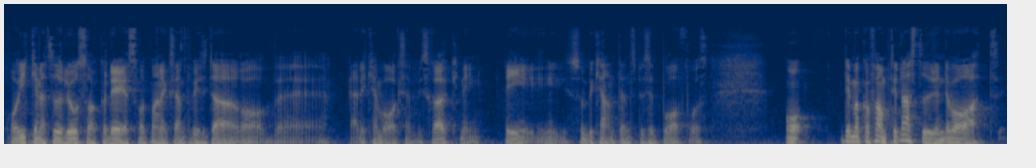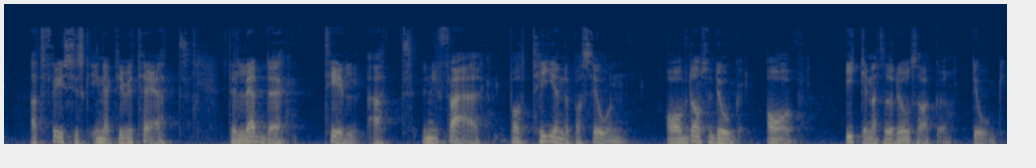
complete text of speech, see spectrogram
Och icke-naturliga orsaker det är som att man exempelvis dör av, eh, ja det kan vara exempelvis rökning. Det är som bekant inte speciellt bra för oss. Och det man kom fram till i den här studien det var att, att fysisk inaktivitet det ledde till att ungefär var tionde person av de som dog av icke-naturliga orsaker dog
